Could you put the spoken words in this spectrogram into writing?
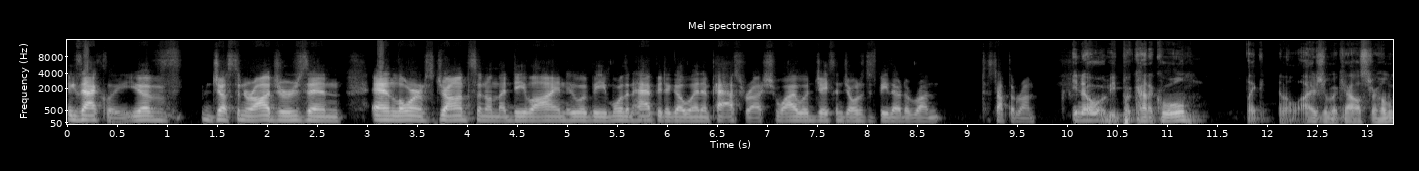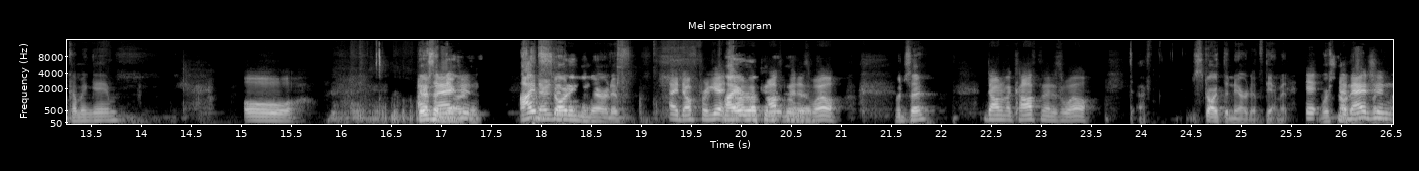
Exactly. You have Justin Rogers and and Lawrence Johnson on the D line who would be more than happy to go in and pass rush. Why would Jason Jones just be there to run to stop the run? You know it would be kind of cool? Like an Elijah McAllister homecoming game. Oh, There's a narrative. I'm there's a- starting the narrative. hey, don't forget Higher Donovan Kaufman as well. What'd you say? Donovan Kaufman as well. Start the narrative, damn it. It, We're starting it right imagine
